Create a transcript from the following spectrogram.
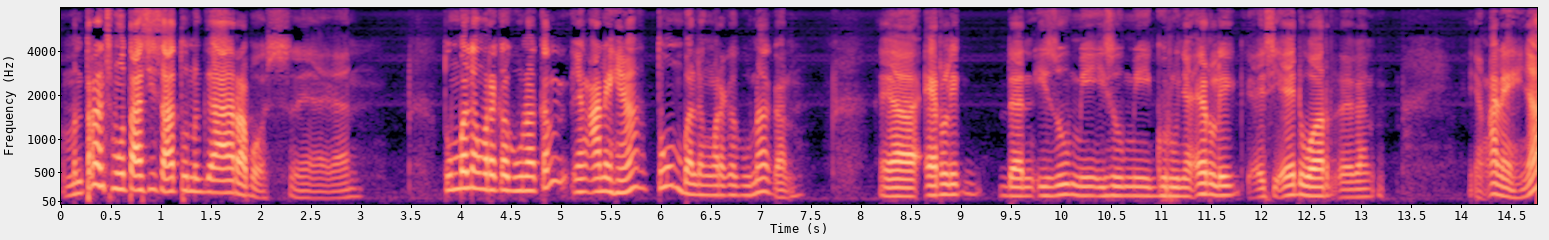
mentransmutasi satu negara bos ya kan? Tumbal yang mereka gunakan yang anehnya tumbal yang mereka gunakan ya Erlik dan Izumi Izumi gurunya Erlik eh, si Edward ya kan? Yang anehnya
